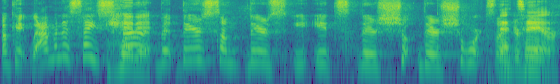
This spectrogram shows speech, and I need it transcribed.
Okay, well, I'm going to say skirt, but there's some, there's, it's, there's, sh there's shorts That's under it. here.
